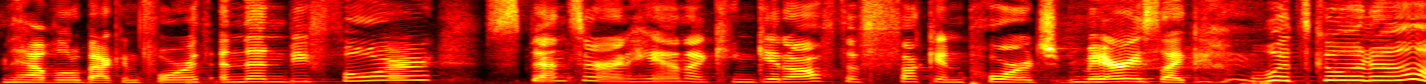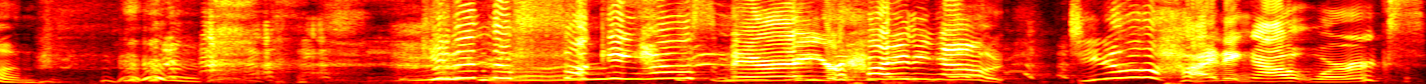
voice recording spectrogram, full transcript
they have a little back and forth, and then before Spencer and Hanna can get off the fucking porch, Mary's like, "What's going on? Get in the fucking house, Mary! You're hiding out. Do you know how hiding out works?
